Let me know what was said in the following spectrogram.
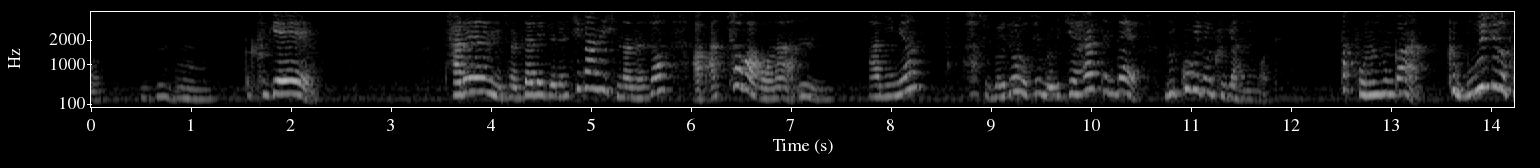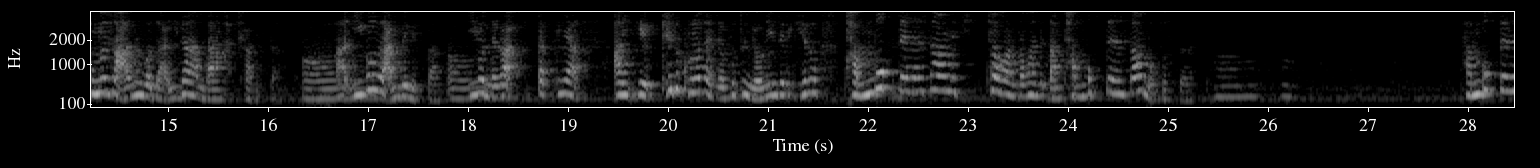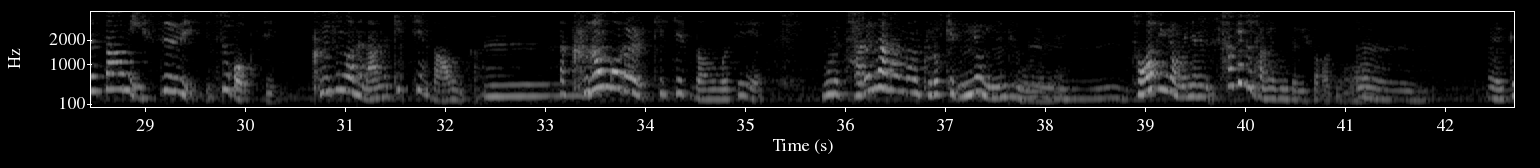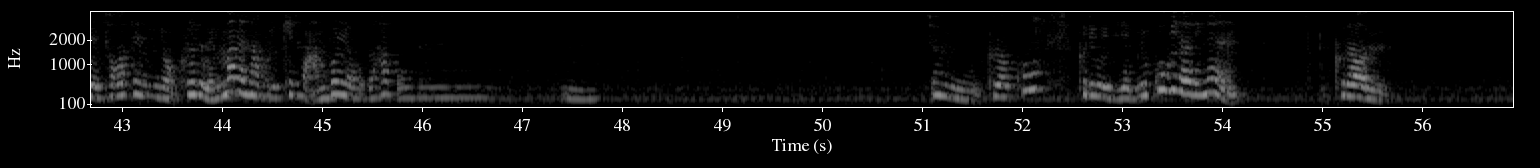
음. 그러니까 그게 다른 별자리들은 시간이 지나면서 아 맞춰가거나 음. 아니면 아, 저왜 저러지? 뭐 이렇게 할 텐데 물고기들은 그게 아닌 것 같아. 딱 보는 순간 그 무의식을 보면서 아는 거죠. 아, 이 사람 나랑 같이 가겠다. 아. 아 이거는 안 되겠다. 아. 이건 내가 딱 그냥 아 이게 계속 그런 있잖아. 보통 연인들이 계속 반복되는 싸움에 지쳐간다고 하는데 난 반복되는 싸움이 없었어요. 아. 반복되는 싸움이 있을 수가 없지. 그 순간에 나는 캐치해서 나오니까. 음. 아, 그런 거를 캐치해서 나오는 거지. 모르 다른 사람은 그렇게 능력 있는지 모르겠네. 음. 저 같은 경우 왜냐면 사기도 당해본 적이 있어가지고. 음. 네, 그저 같은 경우 그래서 웬만해서 그렇게 좀 안 보려고도 하고. 음. 음. 좀 그렇고 그리고 이제 물고기 자리는 그런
